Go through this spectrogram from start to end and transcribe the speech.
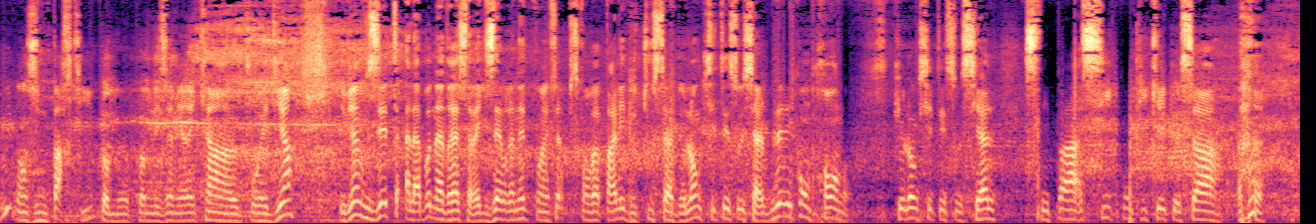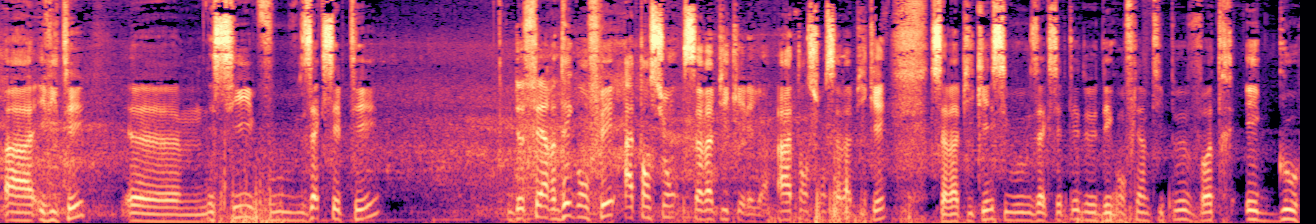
oui, dans une partie comme comme les Américains pourraient dire, eh bien vous êtes à la bonne adresse avec zebrenet.fr puisqu'on va parler de tout ça, de l'anxiété sociale. Vous allez comprendre que l'anxiété sociale c'est pas si compliqué que ça à éviter euh, si vous acceptez de faire dégonfler, attention, ça va piquer les gars. Attention, ça va piquer. Ça va piquer si vous acceptez de dégonfler un petit peu votre ego.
